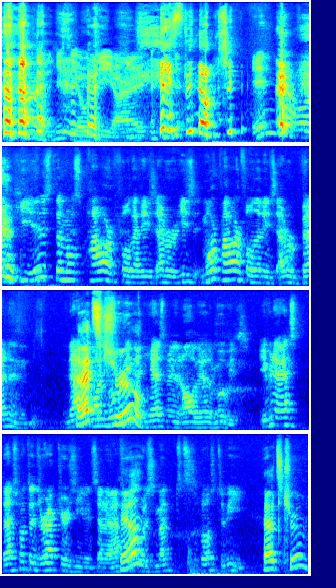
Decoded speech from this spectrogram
Alright. He's the OG, alright. He's the OG. In that one, he is the most powerful that he's ever. He's more powerful than he's ever been in that That's one movie true. than he has been in all the other movies. Even as that's what the directors even said. That's Yeah. what it was meant supposed to be. That's true.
